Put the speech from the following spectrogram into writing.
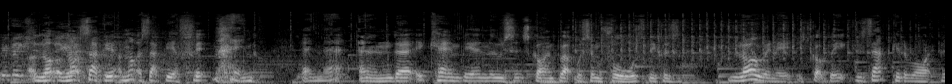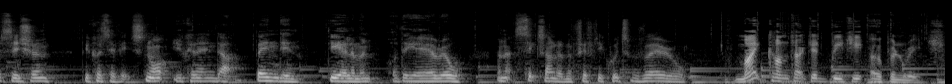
I'm not, I'm not exactly I'm not exactly a fit man, and that, and uh, it can be a nuisance going backwards and forwards because lowering it, it's got to be exactly the right position. Because if it's not, you can end up bending the element of the aerial, and that's 650 quid for aerial. Mike contacted BT Openreach.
